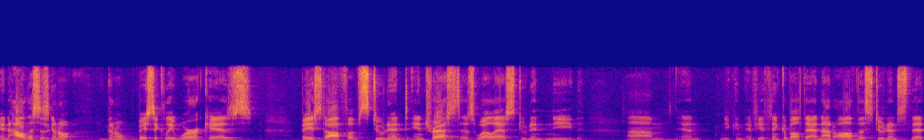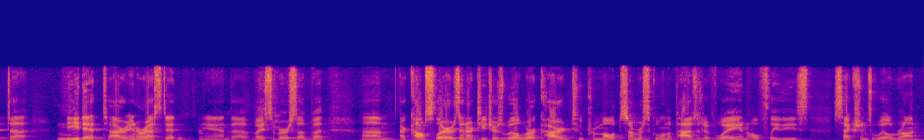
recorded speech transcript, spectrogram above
And how this is gonna, gonna basically work is based off of student interest as well as student need. Um, And you can, if you think about that, not all the students that uh, need it are interested, and uh, vice versa, but um, our counselors and our teachers will work hard to promote summer school in a positive way, and hopefully these sections will run.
